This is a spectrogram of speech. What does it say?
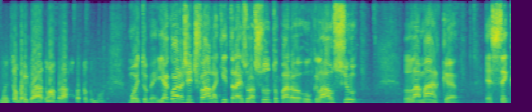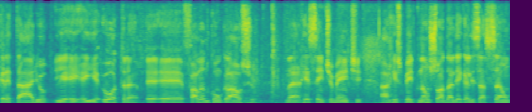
Muito obrigado, um abraço para todo mundo. Muito bem. E agora a gente fala aqui, traz o assunto para o Glaucio Lamarca, é secretário e, e, e outra, é, é, falando com o Glaucio, né, recentemente a respeito não só da legalização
